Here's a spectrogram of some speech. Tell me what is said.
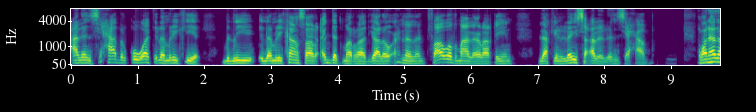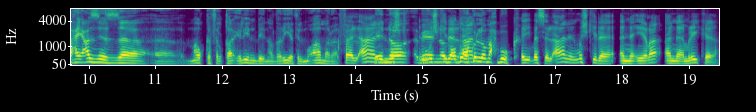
على انسحاب القوات الأمريكية. اللي الأمريكان صار عدة مرات قالوا إحنا نتفاوض مع العراقيين لكن ليس على الانسحاب. طبعا هذا حيعزز آه، آه، موقف القائلين بنظرية المؤامرة فالآن بأنه المشك- بأنه المشكلة الموضوع الآن- كله محبوك. إي بس الآن المشكلة أن ايران أن أمريكا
